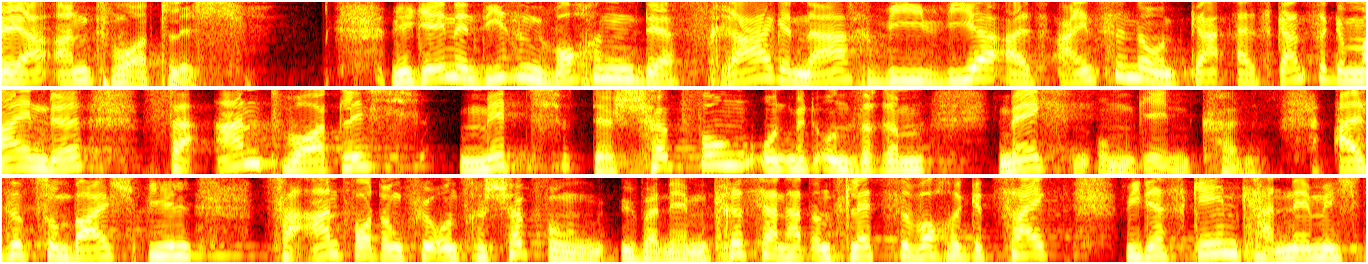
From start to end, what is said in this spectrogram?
verantwortlich. Wir gehen in diesen Wochen der Frage nach, wie wir als Einzelne und als ganze Gemeinde verantwortlich mit der Schöpfung und mit unserem Nächsten umgehen können. Also zum Beispiel Verantwortung für unsere Schöpfung übernehmen. Christian hat uns letzte Woche gezeigt, wie das gehen kann, nämlich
